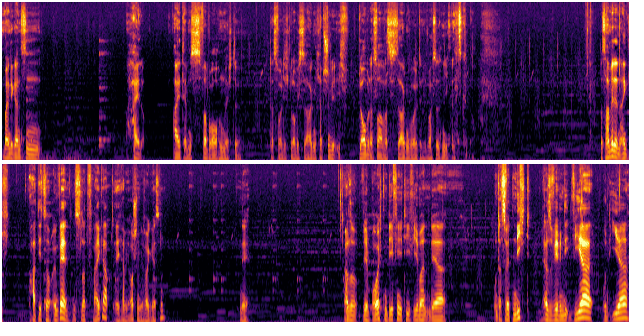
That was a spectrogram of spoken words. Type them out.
Meine ganzen Heil-Items verbrauchen möchte. Das wollte ich, glaube ich, sagen. Ich habe schon wieder, ich glaube, das war, was ich sagen wollte. Ich weiß das nicht ganz genau. Was haben wir denn eigentlich? Hat jetzt noch irgendwer einen Slot frei gehabt? Ey, habe ich auch schon wieder vergessen. Nee. Also wir bräuchten definitiv jemanden, der... Und das wird nicht... Also wir, wir und ihr,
